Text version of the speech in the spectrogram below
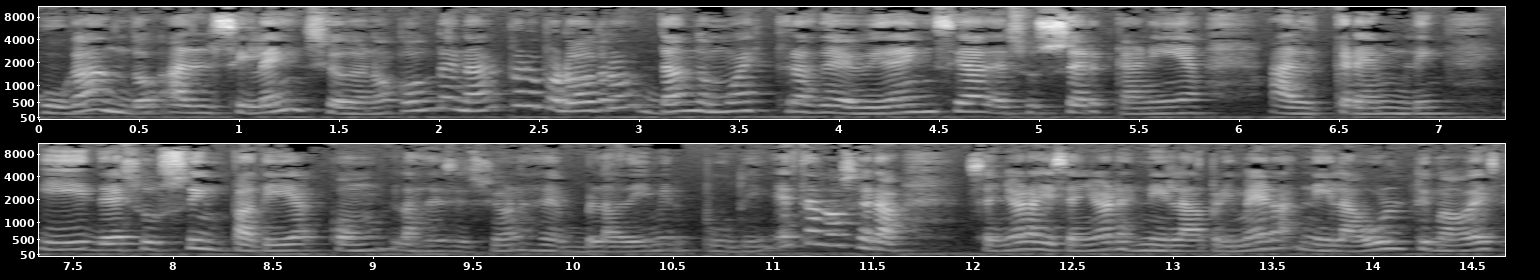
jugando al silencio de no condenar, pero por otro, dando muestras de evidencia de su cercanía al Kremlin y de su simpatía con las decisiones de Vladimir Putin. Esta no será, señoras y señores, ni la primera ni la última vez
